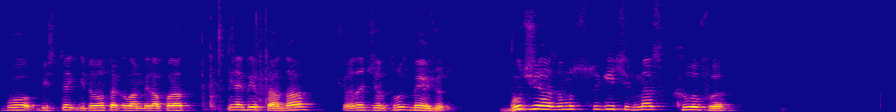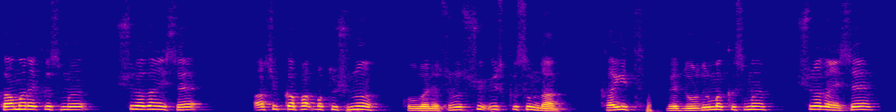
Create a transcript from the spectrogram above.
Bu bisiklet gidona takılan bir aparat. Yine bir tane daha şurada cıltımız mevcut. Bu cihazımız su geçirmez kılıfı. Kamera kısmı şuradan ise açıp kapatma tuşunu kullanıyorsunuz. Şu üst kısımdan kayıt ve durdurma kısmı. Şuradan ise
